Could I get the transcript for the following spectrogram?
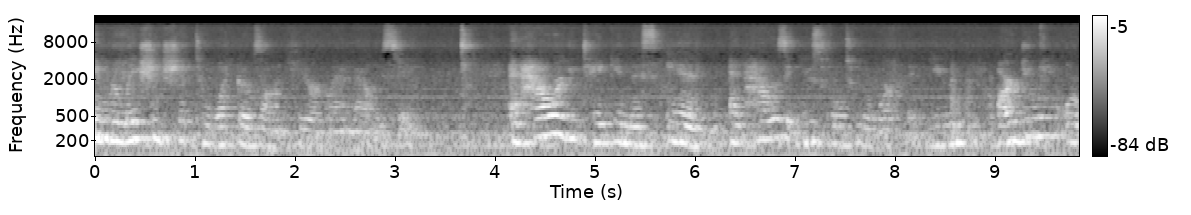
in relationship to what goes on here at Grand Valley State? And how are you taking this in and how is it useful to the work that you are doing or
